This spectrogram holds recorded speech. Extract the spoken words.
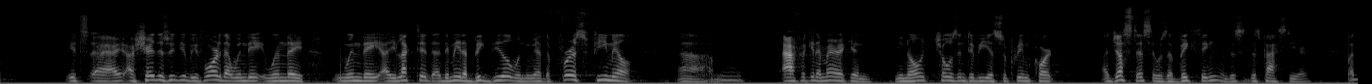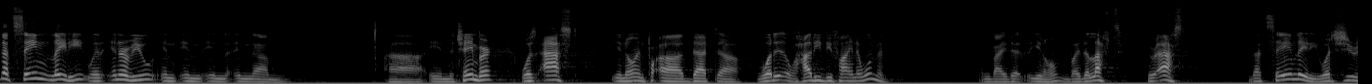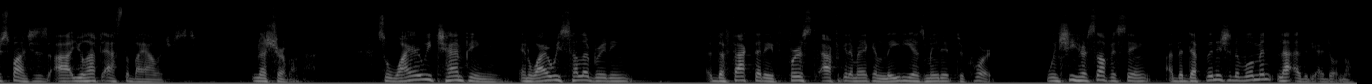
It's I, I, shared this with you before that when they when they when they elected, uh, they made a big deal when we had the first female um, African American, you know, chosen to be a Supreme Court a justice. It was a big thing this this past year. But that same lady, when interview in in in in, um, uh, in the chamber, was asked, you know, in, uh, that uh, what how do you define a woman? And by the you know by the left, they're asked. That same lady, what did she respond? She says, uh, "You'll have to ask the biologist." I'm not sure about that. So why are we championing and why are we celebrating the fact that a first African American lady has made it to court when she herself is saying uh, the definition of woman? La adri, I don't know.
